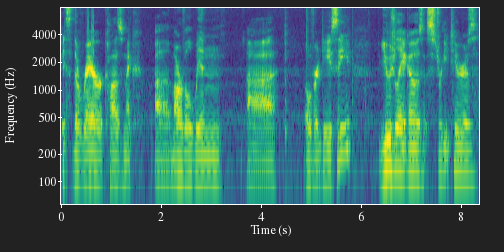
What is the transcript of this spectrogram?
it's the rare cosmic uh, Marvel win uh, over DC. Usually it goes Street tiers,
